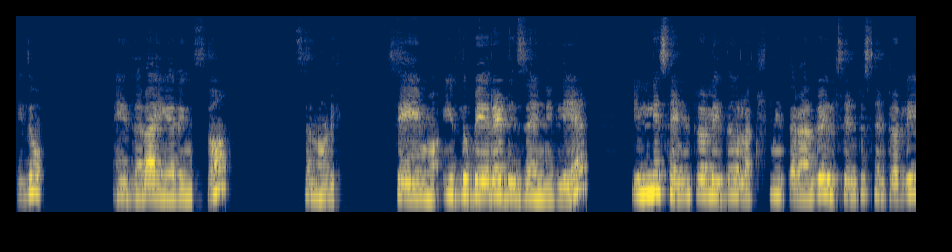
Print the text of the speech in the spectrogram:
ಇದು ಈ ಥರ ಇಯರಿಂಗ್ಸು. ಸೊ ನೋಡಿ, ಸೇಮ್, ಇದು ಬೇರೆ ಡಿಸೈನ್ ಇಲ್ಲಿ. ಇಲ್ಲಿ ಸೆಂಟ್ರಲ್ಲಿ ಇದು ಲಕ್ಷ್ಮಿ ಥರ ಅಂದರೆ ಇಲ್ಲಿ ಸೆಂಟ್ರ್ ಸೆಂಟ್ರಲ್ಲಿ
